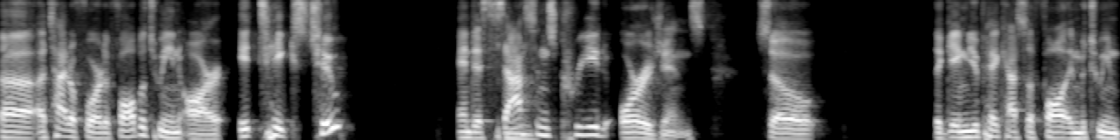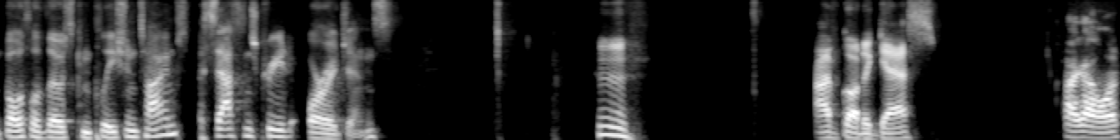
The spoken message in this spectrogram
uh, a title for to fall between are It Takes Two and Assassin's Creed Origins. So the game you pick has to fall in between both of those completion times. Assassin's Creed Origins. Hmm. I've got a guess. I got one. All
